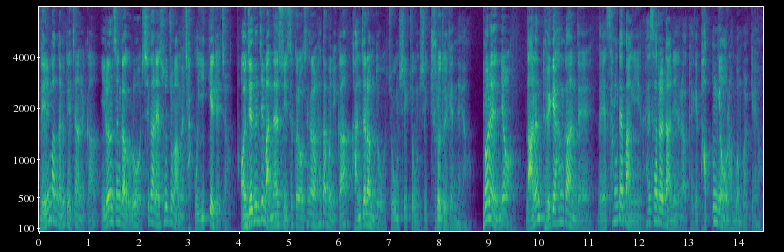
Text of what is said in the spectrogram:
내일 만나면 되지 않을까? 이런 생각으로 시간의 소중함을 자꾸 잊게 되죠. 언제든지 만날 수 있을 거라고 생각을 하다 보니까 간절함도 조금씩 조금씩 줄어들겠네요. 이번에는요 나는 되게 한가한데 내 상대방이 회사를 다니느라 되게 바쁜 경우를 한번 볼게요.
